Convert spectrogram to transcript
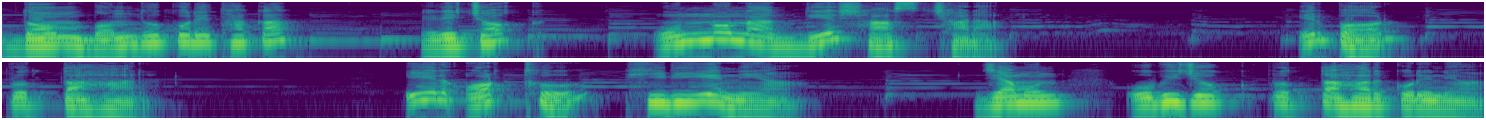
দম বন্ধ করে থাকা। রেচক, অন্য নাক দিয়ে শ্বাস ছাড়া। এরপর প্রত্যাহার। এর অর্থ ফিরিয়ে নেয়া, যেমন অভিযোগ প্রত্যাহার করে নেওয়া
